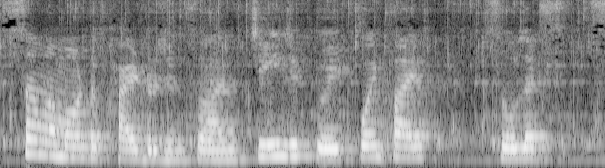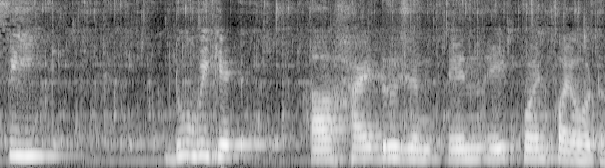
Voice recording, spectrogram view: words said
some amount of hydrogen. So I'll change it to 8.5 so let's see do we get a hydrogen in 8.5 water?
